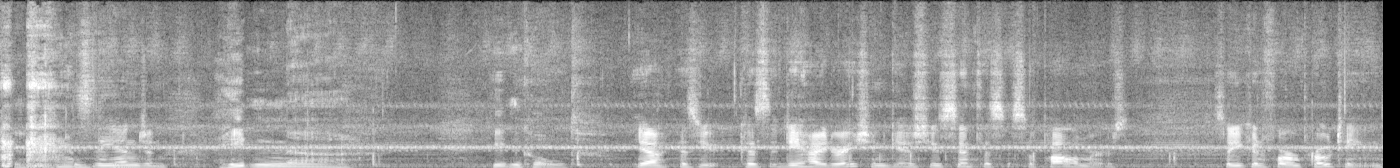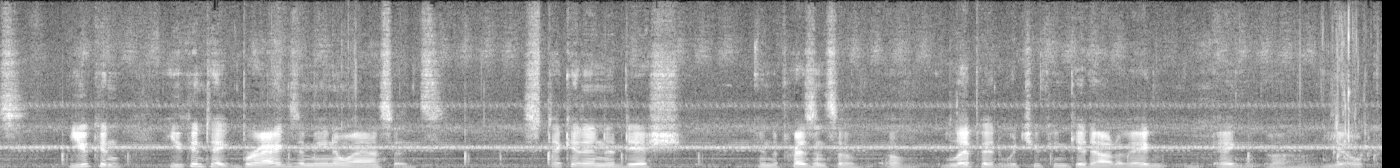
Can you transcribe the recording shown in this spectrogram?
Yeah. it's the engine Heat and uh, heat and cold. yeah because you because the dehydration gives you synthesis of polymers so you can form proteins you can you can take Bragg's amino acids stick it in a dish in the presence of, of lipid which you can get out of egg egg uh, yolk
